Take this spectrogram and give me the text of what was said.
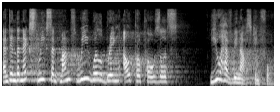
And in the next weeks and months, we will bring out proposals you have been asking for.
